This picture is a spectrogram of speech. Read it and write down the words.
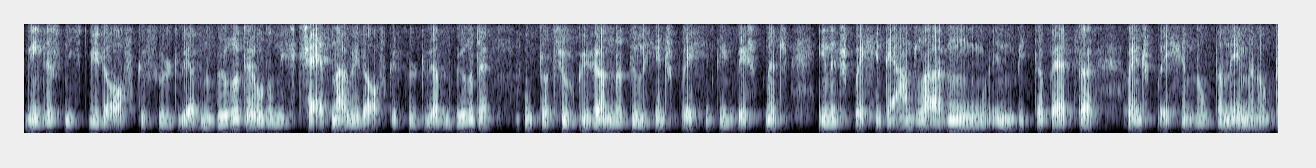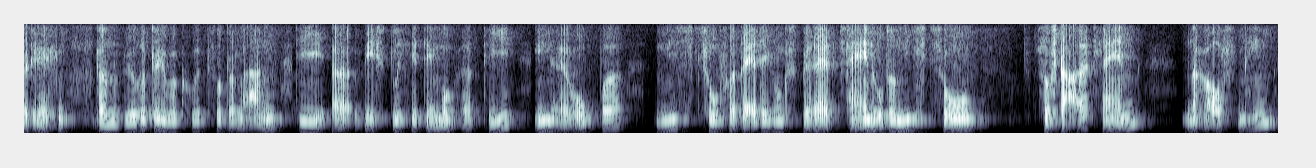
wenn das nicht wieder aufgefüllt werden würde oder nicht zeitnah wieder aufgefüllt werden würde, und dazu gehören natürlich entsprechende Investments in entsprechende Anlagen, in Mitarbeiter bei entsprechenden Unternehmen und dergleichen, dann würde über kurz oder lang die äh, westliche Demokratie in Europa nicht so verteidigungsbereit sein oder nicht so, so stark sein, nach außen hin,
